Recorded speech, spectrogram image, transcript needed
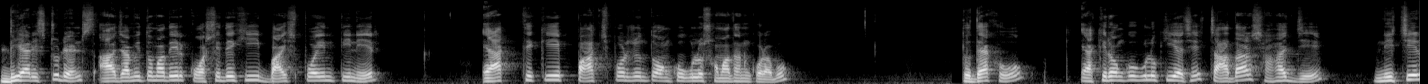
ডিয়ার স্টুডেন্টস আজ আমি তোমাদের কষে দেখি বাইশ পয়েন্ট তিনের এক থেকে পাঁচ পর্যন্ত অঙ্কগুলো সমাধান করাবো। তো দেখো, একের অঙ্কগুলো কি আছে? চাঁদার সাহায্যে নিচের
